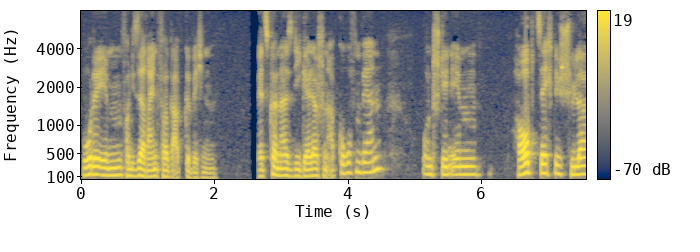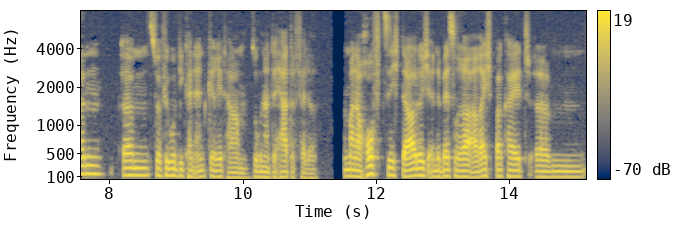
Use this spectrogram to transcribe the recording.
wurde eben von dieser Reihenfolge abgewichen. Jetzt können also die Gelder schon abgerufen werden und stehen eben hauptsächlich Schülern ähm, zur Verfügung, die kein Endgerät haben, sogenannte Härtefälle. Man erhofft sich dadurch eine bessere Erreichbarkeit ähm,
